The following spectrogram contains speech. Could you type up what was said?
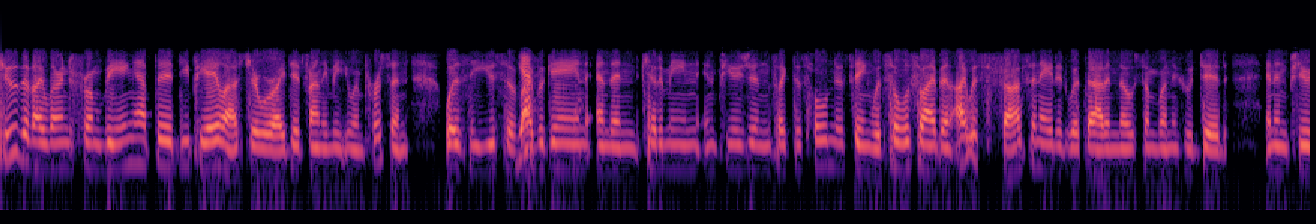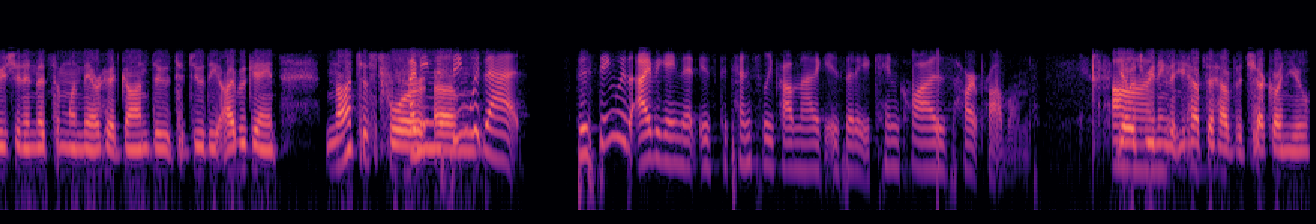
too that I learned from being at the DPA last year, where I did finally meet you in person. Was the use of Yes. ibogaine and then ketamine infusions, like this whole new thing with psilocybin. I was fascinated with that, and know someone who did an infusion and met someone there who had gone to to do the ibogaine, not just for. I mean, the um, thing with that, the thing with ibogaine that is potentially problematic is that it can cause heart problems. Yeah, I was reading that you have to have a check on you.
